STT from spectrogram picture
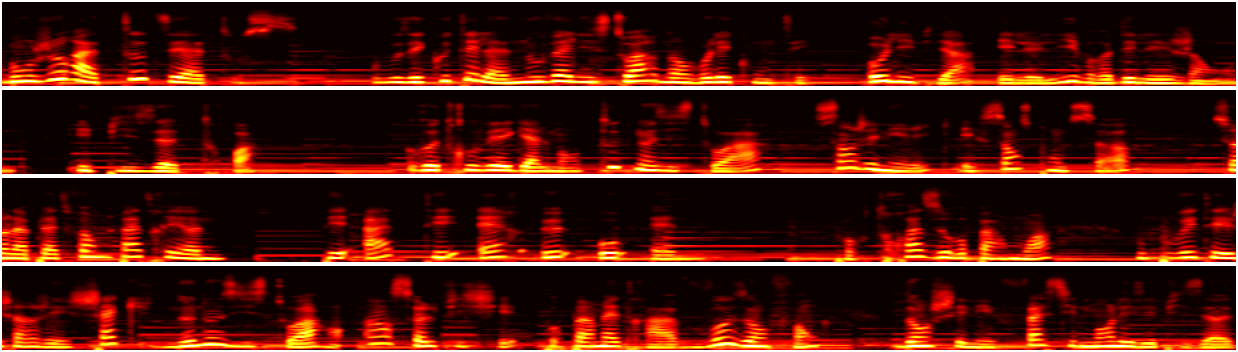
Bonjour à toutes et à tous. Vous écoutez la nouvelle histoire d'Envolée Comté, Olivia et le livre des légendes, épisode 3. Retrouvez également toutes nos histoires, sans générique et sans sponsor, sur la plateforme Patreon. P-A-T-R-E-O-N. Pour 3 euros par mois, vous pouvez télécharger chacune de nos histoires en un seul fichier pour permettre à vos enfants d'enchaîner facilement les épisodes.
